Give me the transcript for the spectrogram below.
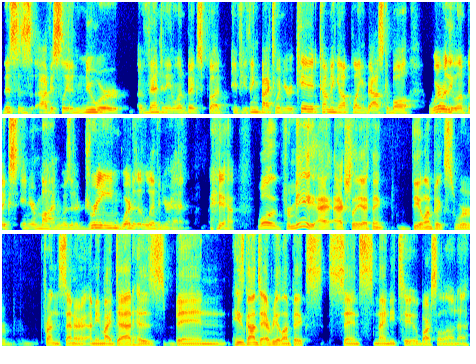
This is obviously a newer event in the Olympics, but if you think back to when you were a kid coming up playing basketball, where were the Olympics in your mind? Was it a dream? Where did it live in your head? Yeah. Well, for me, I actually I think the Olympics were front and center. I mean, my dad has been he's gone to every Olympics since 92 Barcelona.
